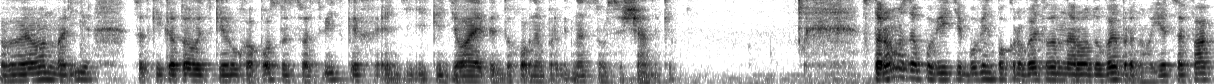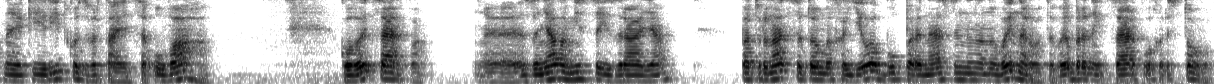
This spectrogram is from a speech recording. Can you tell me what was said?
Легіон Марії це такий католицький рух апостольства світських, який ділає під духовним провідництвом священників. В старому заповіті був він покровителем народу вибраного. Є це факт, на який рідко звертається увага. Коли церква е, зайняла місце Ізраїля, патронат Святого Михаїла був перенесений на новий народ, вибраний церкву Христову.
